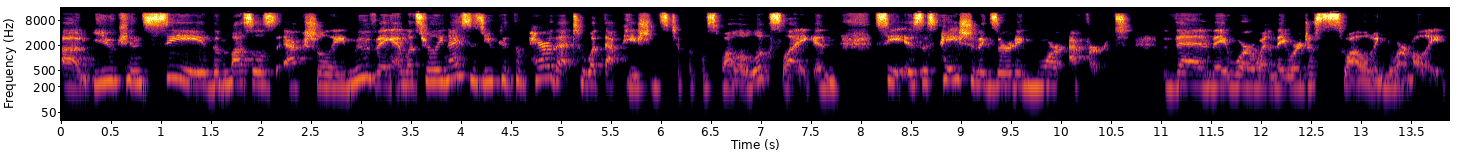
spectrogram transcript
um, you can see the muscles actually moving. And what's really nice is you can compare that to what that patient's typical swallow looks like and see is this patient exerting more effort than they were when they were just swallowing normally.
